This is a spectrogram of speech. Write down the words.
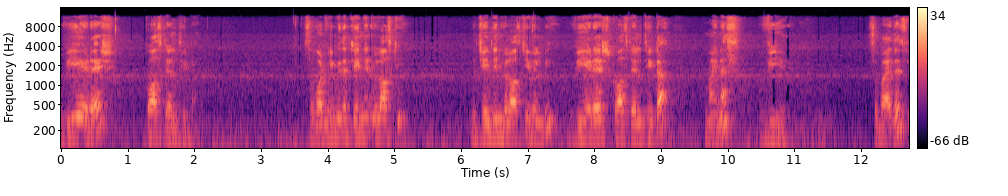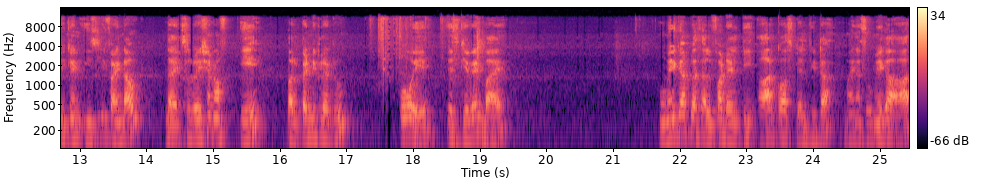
VA dash cos del theta. So what will be the change in velocity? The change in velocity will be VA dash cos del theta minus VA. So by this we can easily find out the acceleration of A perpendicular to OA is given by omega plus alpha del t r cos del theta minus omega r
